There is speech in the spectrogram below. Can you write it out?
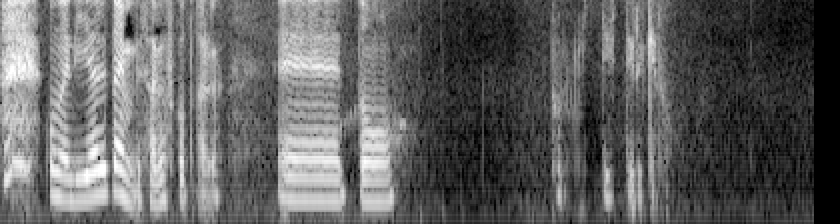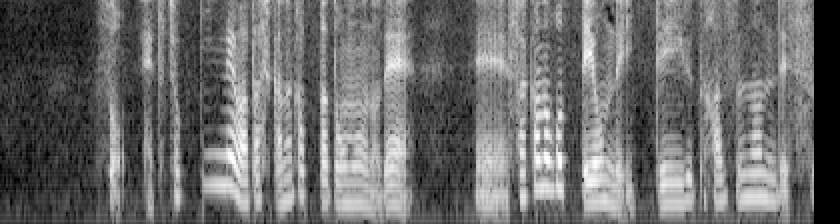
こんなリアルタイムで探すことある？えー、っと、プロって言ってるけど。そう。えっ、と、直近では確かなかったと思うので、えー、遡って読んでいっているはずなんです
